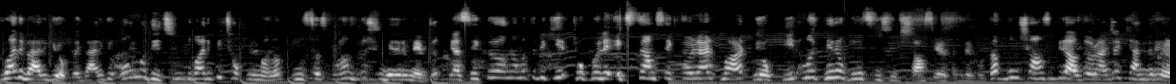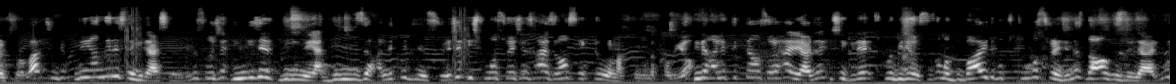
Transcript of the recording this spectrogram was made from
Dubai'de vergi yok ve vergi olmadığı için Dubai'de birçok firmanın, uluslararası firmanın burada şubeleri mevcut. Yani sektör anlamda tabii ki çok böyle ekstrem sektörler var, yok değil ama genel olarak için bir şans yaratabilir burada. Bu şansı biraz da öğrenciler kendileri yaratıyorlar. Çünkü dünyanın neresine giderseniz gidin sonuçta İngilizce dilini yani dilinizi halletmediğiniz sürece iş bulma süreciniz her zaman sektöre uğramak durumunda kalıyor. Dili hallettikten sonra her yerde bir şekilde tutunabiliyorsunuz ama Dubai'de bu tutunma süreciniz daha hızlı ilerliyor.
